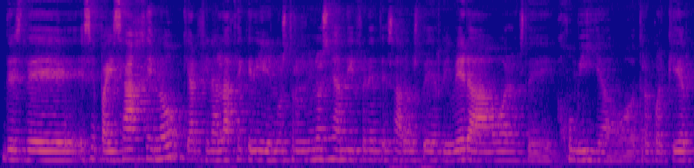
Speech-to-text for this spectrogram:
desde ese paisaje, ¿no? Que al final hace que nuestros vinos sean diferentes a los de Ribera o a los de Jumilla o a otra cualquier,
